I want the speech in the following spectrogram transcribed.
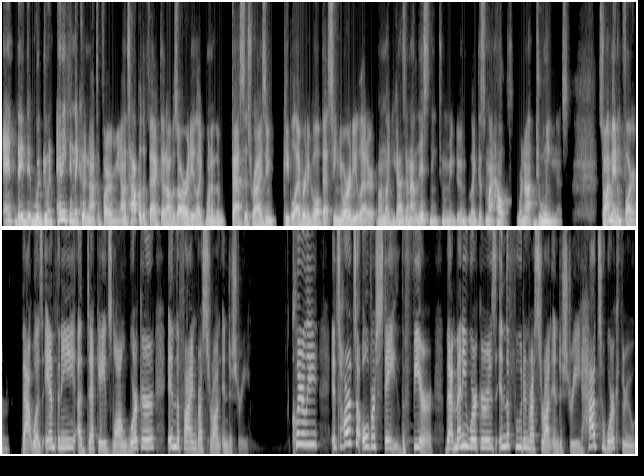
and they did, were doing anything they could not to fire me. On top of the fact that I was already like one of the fastest rising people ever to go up that seniority ladder. I'm like, you guys are not listening to me, dude. Like, this is my health. We're not doing this. So I made them fire me. That was Anthony, a decades long worker in the fine restaurant industry. Clearly, it's hard to overstate the fear that many workers in the food and restaurant industry had to work through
